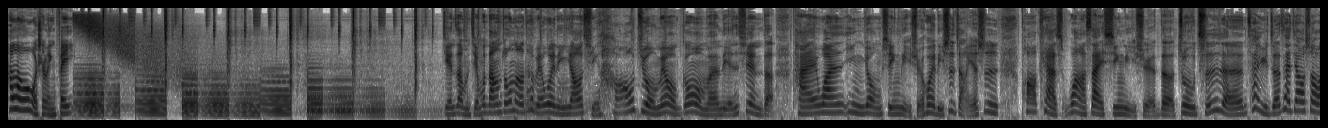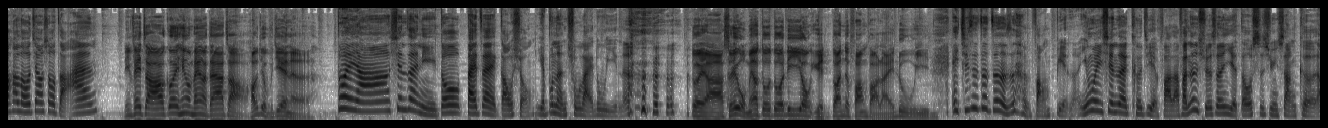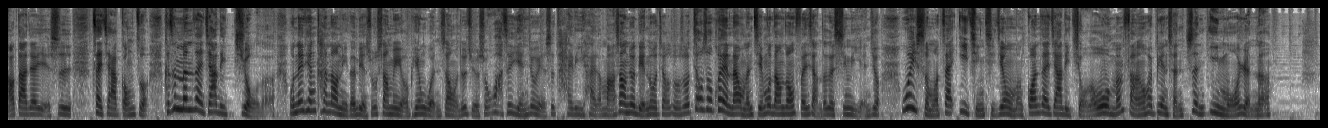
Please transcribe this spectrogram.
Hello，我是林飞。今天在我们节目当中呢，特别为您邀请好久没有跟我们连线的台湾应用心理学会理事长，也是 Podcast 哇塞心理学的主持人蔡宇哲蔡教授。Hello，教授早安。林飞早，各位听众朋友大家早，好久不见了。对呀，现在你都待在高雄，也不能出来录音了。对啊，所以我们要多多利用远端的方法来录音。哎，其实这真的是很方便啊，因为现在科技也发达，反正学生也都视讯上课，然后大家也是在家工作。可是闷在家里久了，我那天看到你的脸书上面有一篇文章，我就觉得说，哇，这研究也是太厉害了，马上就联络教授说，教授快点来我们节目当中分享这个心理研究，为什么在疫情期间我们关在家里久了，我们反而会变成正义魔人呢？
